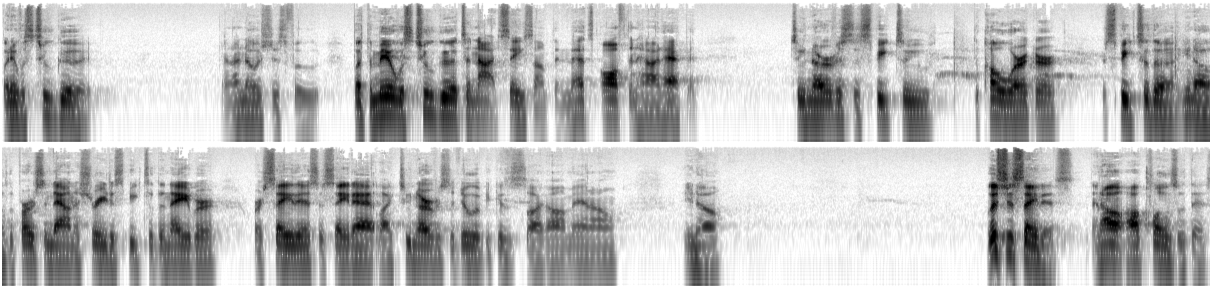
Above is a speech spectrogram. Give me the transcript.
but it was too good and I know it's just food, but the meal was too good to not say something. That's often how it happened. Too nervous to speak to the coworker, or speak to the, you know, the person down the street, or speak to the neighbor, or say this or say that. Like too nervous to do it because it's like, oh man, I don't, you know. Let's just say this, and I'll, I'll close with this.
